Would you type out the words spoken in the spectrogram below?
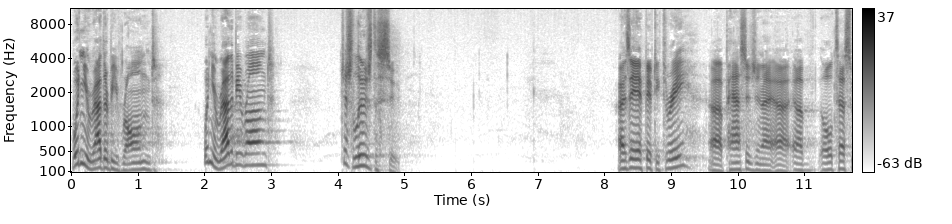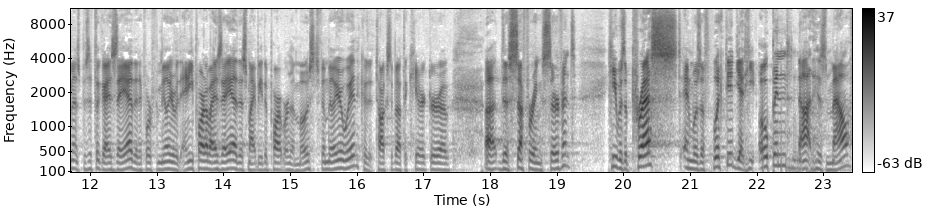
Wouldn't you rather be wronged? Wouldn't you rather be wronged? Just lose the suit. Isaiah 53, uh, passage in uh, of the Old Testament, specific Isaiah, that if we're familiar with any part of Isaiah, this might be the part we're the most familiar with because it talks about the character of uh, the suffering servant. He was oppressed and was afflicted, yet he opened not his mouth.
